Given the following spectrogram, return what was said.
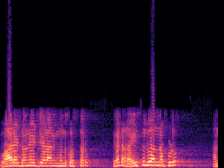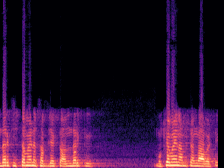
వారే డొనేట్ చేయడానికి ముందుకు వస్తారు. ఎందుకంటే రైతులు అన్నప్పుడు అందరికి ఇష్టమైన సబ్జెక్టు అందరికీ ముఖ్యమైన అంశం కాబట్టి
